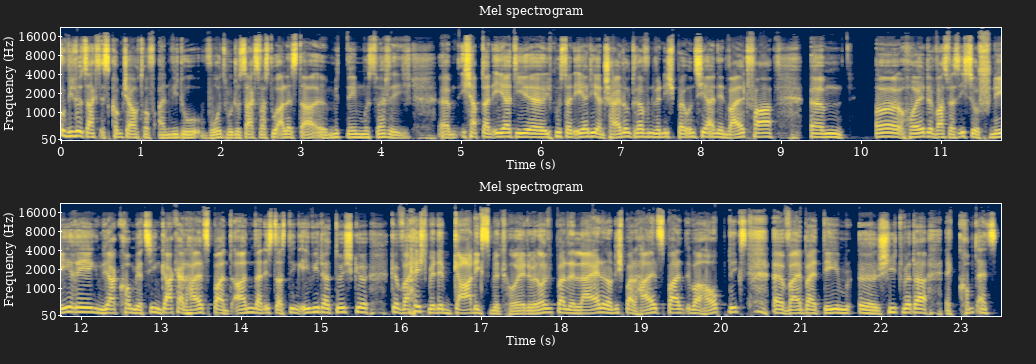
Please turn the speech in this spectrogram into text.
und wie du sagst, es kommt ja auch darauf an, wie du wohnst, wo du sagst, was du alles da äh, mitnehmen musst. Ich ähm, ich habe dann eher die, ich muss dann eher die Entscheidung treffen, wenn ich bei uns hier in den Wald fahre. Ähm, äh, heute, was weiß ich, so Schneeregen, ja komm, wir ziehen gar kein Halsband an, dann ist das Ding eh wieder durchgeweicht, wir nehmen gar nichts mit heute. Wir noch nicht mal eine Leine, noch nicht mal ein Halsband, überhaupt nichts, äh, weil bei dem äh, Schiedwetter äh, kommt, als,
